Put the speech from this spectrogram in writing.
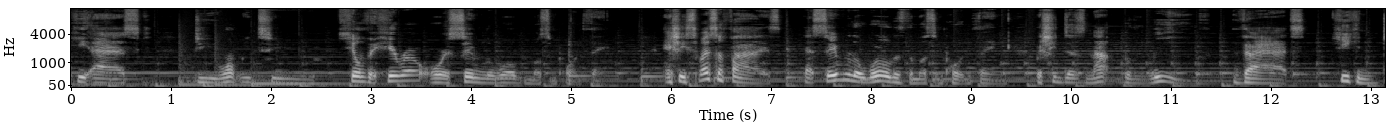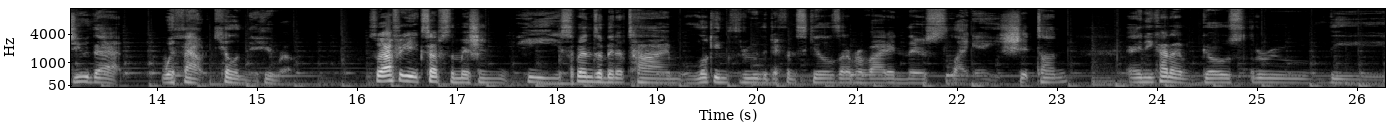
he asks, Do you want me to kill the hero or is saving the world the most important thing? And she specifies that saving the world is the most important thing, but she does not believe that he can do that without killing the hero. So after he accepts the mission, he spends a bit of time looking through the different skills that are provided, and there's like a shit ton. And he kind of goes through the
